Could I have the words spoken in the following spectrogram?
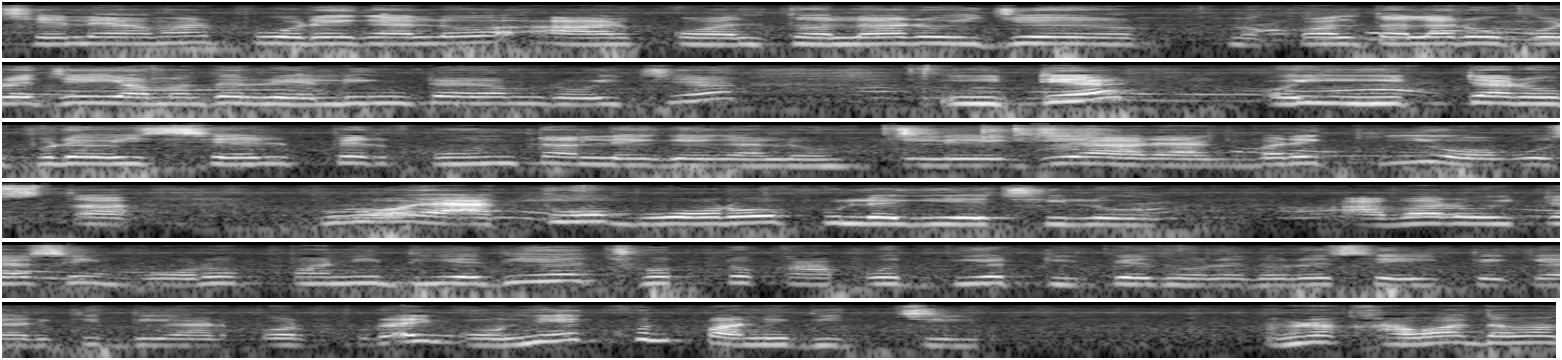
ছেলে আমার পড়ে গেল। আর কলতলার ওই যে, কলতলার উপরে যেই আমাদের রেলিংটা এরম রয়েছে, ইটের, ওই ইটটার ওপরে ওই সেলফের কোনটা লেগে গেল? লেগে আর একবারে কি অবস্থা? পুরো এত বড় ফুলে গিয়েছিল। আবার ওইটা সেই বরফ পানি দিয়ে দিয়ে ছোট্ট কাপড় দিয়ে টিপে ধরে ধরে সেই থেকে আর কি দেওয়ার পর পুরাই অনেকক্ষণ পানি দিচ্ছি। আমরা খাওয়া দাওয়া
